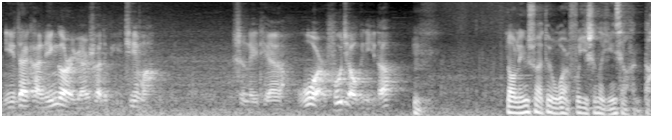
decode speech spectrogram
你在看林格尔元帅的笔记吗？是那天伍尔夫交给你的。嗯，老林帅对伍尔夫一生的影响很大。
